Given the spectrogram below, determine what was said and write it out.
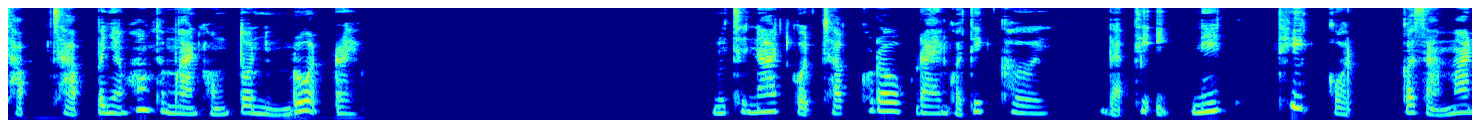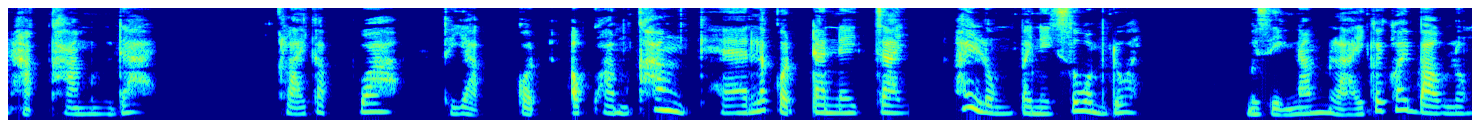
ฉับฉับไปยังห้องทำงานของตนอย่างรวดเร็ว นุชนาธกดชักโครกแรงกว่าที่เคย แบบที่อีกนิดที่กดก็สามารถหักคามือได้ คล้ายกับว่าเธออยากกดเอาความข้างแค้นและกดดันในใจให้ลงไปในส้วมด้วย เมื่อเสียงน้ำไหลค่อยๆเบาลง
